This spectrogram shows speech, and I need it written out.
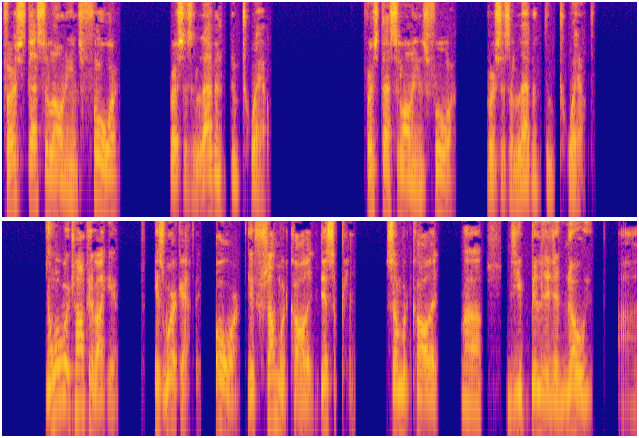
First Thessalonians four, verses eleven through twelve. First Thessalonians four, verses eleven through twelve. Now, what we're talking about here is work ethic, or if some would call it discipline, some would call it uh, the ability to know uh,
